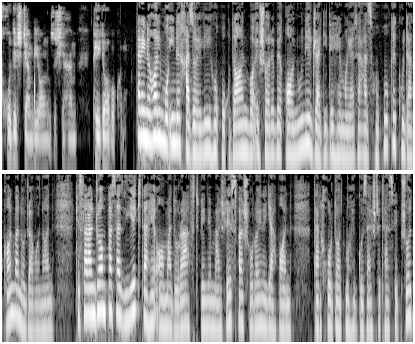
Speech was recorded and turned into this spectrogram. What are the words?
خودش جنبه آموزشی هم پیدا بکنه در این حال معین خزایلی حقوقدان با اشاره به قانون جدید حمایت از حقوق کودکان و نوجوانان که سرانجام پس از یک دهه آمد و رفت بین مجلس و شورای نگهبان در خرداد ماه گذشته تصویب شد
